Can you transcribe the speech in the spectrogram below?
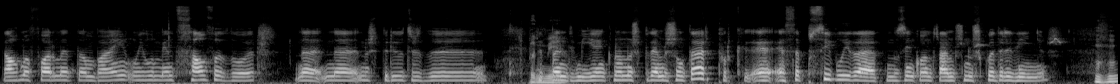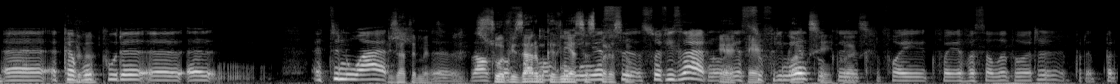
de alguma forma, também um elemento salvador na, na, nos períodos de pandemia. de pandemia. em que não nos podemos juntar, porque é, essa possibilidade de nos encontrarmos nos quadradinhos uhum. uh, acabou é por uh, uh, atenuar, Exatamente. Uh, suavizar forma, um bocadinho, essa separação. Esse, suavizar não? É, esse é, sofrimento claro que, sim, que, claro que, que, foi, que foi avassalador eh, para, para,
